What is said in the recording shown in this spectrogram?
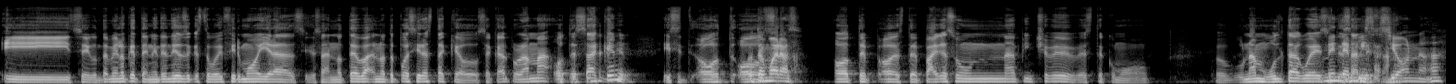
Y según también lo que tenía entendido es de que este güey firmó y era así, o sea, no te va, no te puedes ir hasta que o se acabe el programa o, O te te saquen, saquen. y si, o, O te mueras. O te o este, pagues una pinche, este, como una multa, güey. Una si indemnización, ajá.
